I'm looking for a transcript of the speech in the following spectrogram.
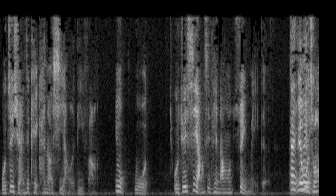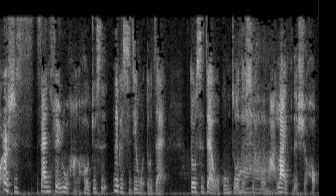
我最喜欢是可以看到夕阳的地方，因为我我觉得夕阳是一天当中最美的。但因为我从二十三岁入行以后，就是那个时间我都在，都是在我工作的时候嘛，life 的时候。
